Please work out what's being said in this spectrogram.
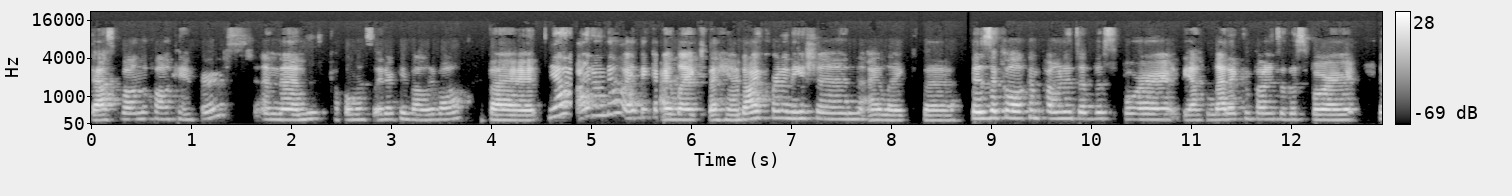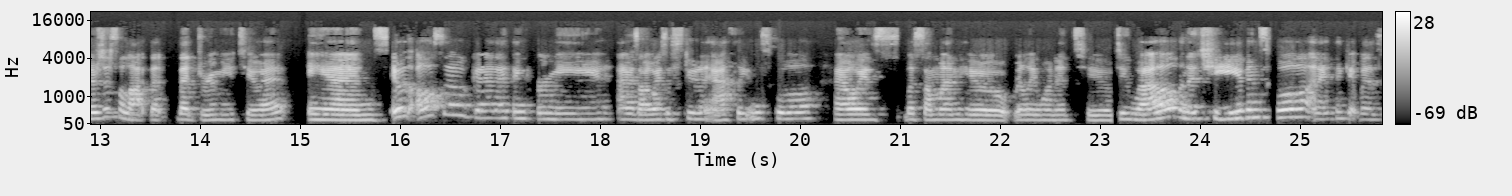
basketball in the fall came first. And then a couple months later came volleyball. But yeah, I don't know. I think I liked the hand eye coordination. I liked the physical components of the sport, the athletic components of the sport. There's just a lot that, that drew me to it. And it was also good, I think, for me. I was always a student athlete in school. I always was someone who really wanted to do well and achieve in school. And I think it was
